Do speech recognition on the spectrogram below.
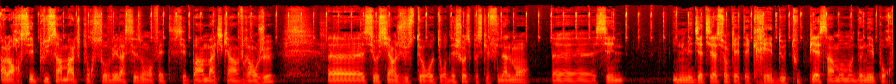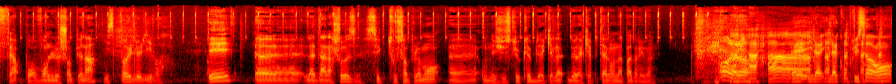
alors c'est plus un match pour sauver la saison en fait. C'est pas un match qui a un vrai enjeu. Euh, c'est aussi un juste retour des choses parce que finalement euh, c'est une, une médiatisation qui a été créée de toutes pièces à un moment donné pour faire pour vendre le championnat. Il spoil le livre. Et euh, la dernière chose, c'est que tout simplement, euh, on est juste le club de la, de la capitale, on n'a pas de rival. Oh là là Eh, il, a, il a conclu ça en.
